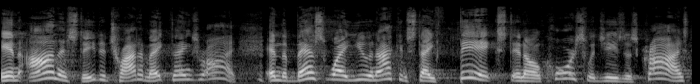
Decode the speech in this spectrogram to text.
in honesty to try to make things right. And the best way you and I can stay fixed and on course with Jesus Christ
